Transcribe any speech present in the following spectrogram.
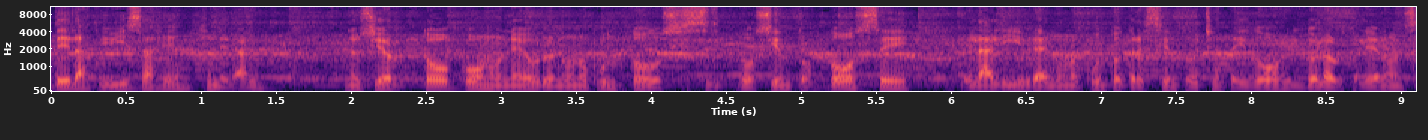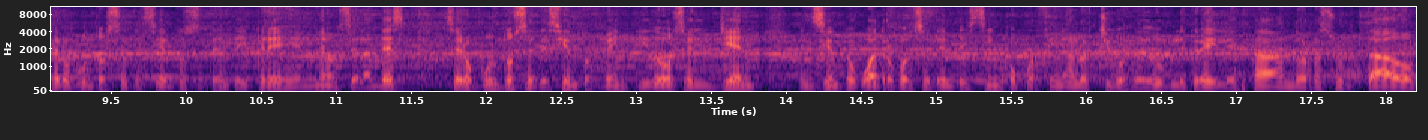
de las divisas en general. ¿No es cierto? Con un euro en 1.212, la libra en 1.382, el dólar australiano en 0.773, el neozelandés 0.722, el yen en 104.75. Por fin a los chicos de Duple Trade le está dando resultado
